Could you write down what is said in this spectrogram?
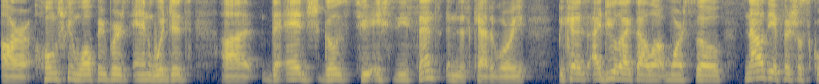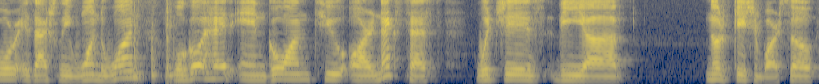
our home screen wallpapers and widgets, uh, the edge goes to HTC Sense in this category because I do like that a lot more. So now the official score is actually one to one. We'll go ahead and go on to our next test, which is the uh, notification bar. So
